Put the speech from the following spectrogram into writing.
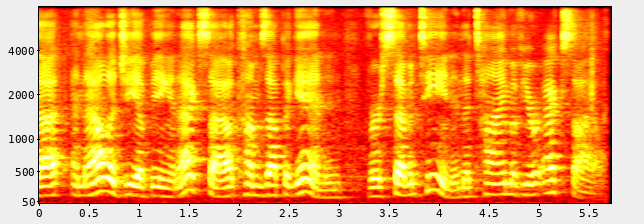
that analogy of being an exile comes up again in verse 17 in the time of your exile.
